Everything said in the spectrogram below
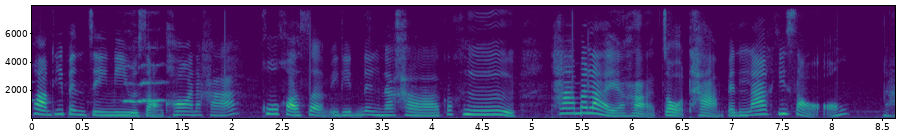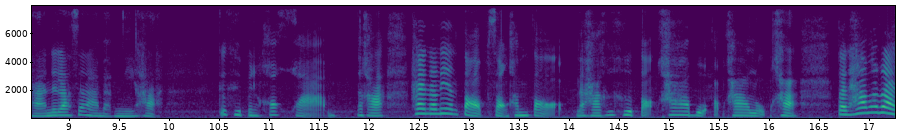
ความที่เป็นจริงมีอยู่ 2 ข้อนะคะครูขอเสริมอีกนิดนึงนะคะก็คือ ถ้าเมื่อไหร่อะค่ะ โจทย์ถามเป็นรากที่2นะคะในลักษณะแบบนี้ค่ะ ก็คือเป็นข้อความนะคะ ให้นักเรียนตอบ 2คำตอบนะคะ ก็คือตอบค่าบวกกับค่าลบค่ะ แต่ถ้าเมื่อไหร่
